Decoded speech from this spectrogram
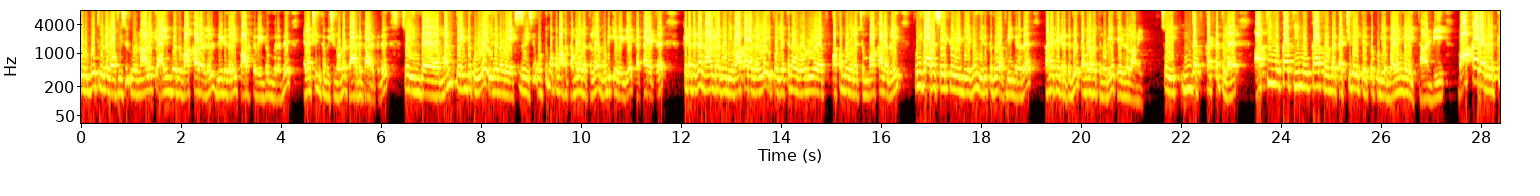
ஒரு பூத் லெவல் ஆபீசர் ஒரு நாளைக்கு ஐம்பது வாக்காளர்கள் வீடுகளை பார்க்க வேண்டும்ங்கிறது எலெக்ஷன் கமிஷனோட டார்கெட்டா இருக்குது. சோ இந்த மந்த் எண்டுக்குள்ள இதனுடைய எக்ஸசைஸ் ஒட்டுமொத்தமாக தமிழகத்துல முடிக்க வேண்டிய கட்டாயத்தை கிட்டத்தட்ட நாலரை கோடி வாக்காளர்கள்ல இப்போ எத்தனை ஒரு பத்தொன்பது லட்சம் வாக்காளர்களை புதிதாக சேர்க்க வேண்டியதும் இருக்குது அப்படிங்கறத கணக்கிட்டு இருக்குது தமிழகத்தினுடைய தேர்தல் ஆணையம். சோ இந்த கட்டத்துல அதிமுக திமுக போன்ற கட்சிகளுக்கு இருக்கக்கூடிய பயங்களை தாண்டி வாக்காளர்களுக்கு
